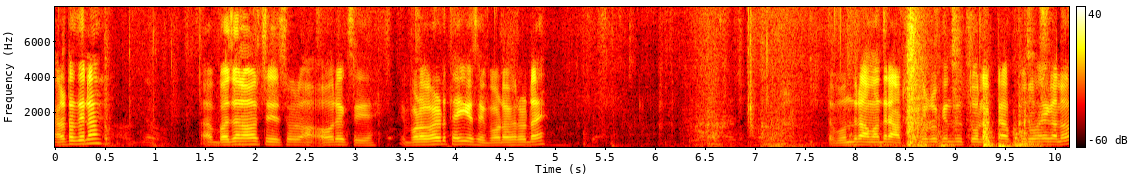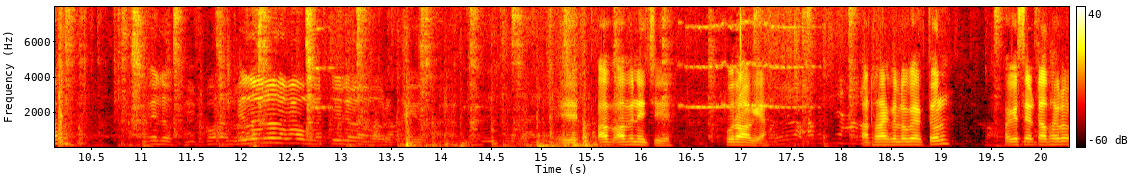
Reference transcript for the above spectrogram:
আরেকটা দে না আর বাজানো হচ্ছে ছোট- আর এক चाहिए বড় ঘরটা থেকে গেছে বড় ঘরটায় তো বন্ধুরা আমাদের আঠারো কিলো কিন্তু তোল একটা পুরো হয়ে গেল ये लो ये लो लो लगाओ मछली लगाओ और चाहिए ये अब अब नहीं चाहिए पूरा हो गया আঠারো কিলো এক তোল হয়ে গেছে একটা আঠারো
